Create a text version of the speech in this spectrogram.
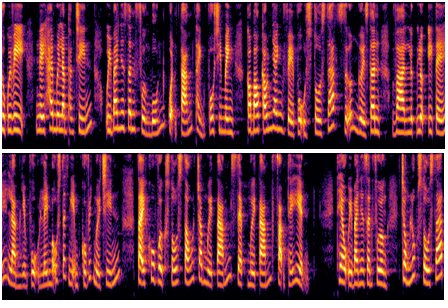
Thưa quý vị, ngày 25 tháng 9, Ủy ban nhân dân phường 4, quận 8, thành phố Hồ Chí Minh có báo cáo nhanh về vụ xô xát giữa người dân và lực lượng y tế làm nhiệm vụ lấy mẫu xét nghiệm COVID-19 tại khu vực số 618 dẹp 18 Phạm Thế Hiển. Theo Ủy ban nhân dân phường, trong lúc xô xát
